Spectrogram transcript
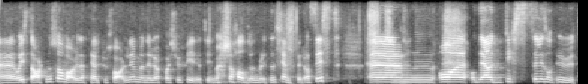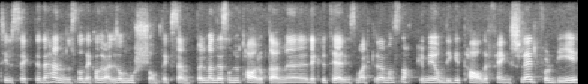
Eh, og I starten så var jo dette helt ufarlig, men i løpet av 24 timer så hadde hun blitt en kjemperasist. Um, og, og, Det er jo disse litt sånn utilsiktede hendelsene, og det kan jo være et sånn morsomt eksempel. Men det som du tar opp der med rekrutteringsmarkedet, man snakker mye om digitale fengsler fordi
